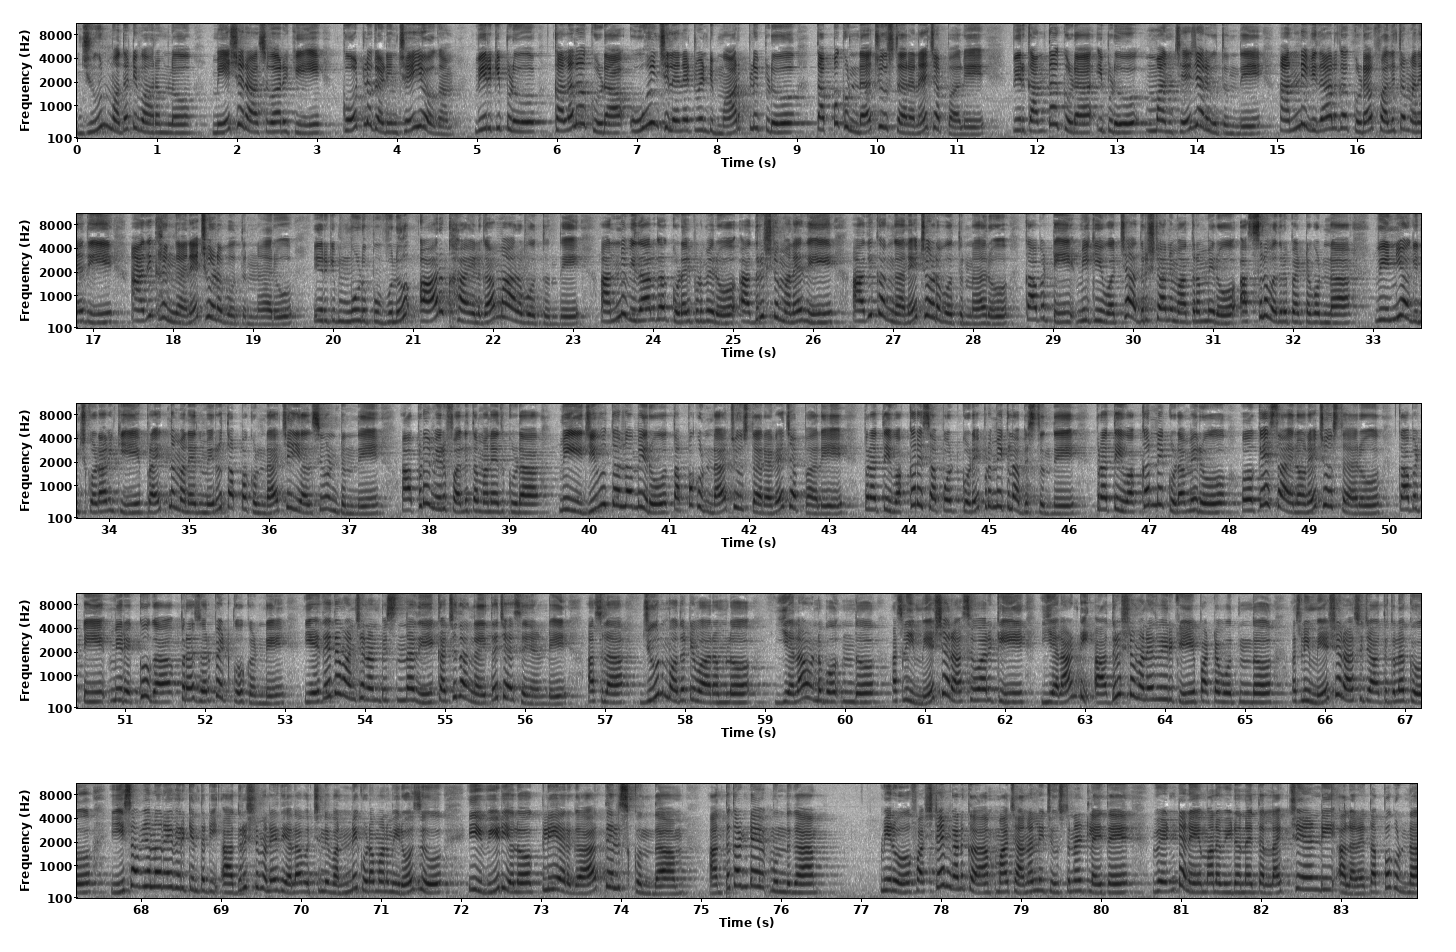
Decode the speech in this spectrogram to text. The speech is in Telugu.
జూన్ మొదటి వారంలో మేషరాశి వారికి కోట్లు గడించే యోగం. వీరికిప్పుడు కలలో కళలో కూడా ఊహించలేనటువంటి మార్పులు ఇప్పుడు తప్పకుండా చూస్తారనే చెప్పాలి. వీరికంతా కూడా ఇప్పుడు మంచే జరుగుతుంది. అన్ని విధాలుగా కూడా ఫలితం అనేది అధికంగానే చూడబోతున్నారు. వీరికి మూడు పువ్వులు ఆరు కాయలుగా మారబోతుంది. అన్ని విధాలుగా కూడా ఇప్పుడు మీరు అదృష్టం అనేది అధికంగానే చూడబోతున్నారు. కాబట్టి మీకు ఈ వచ్చే అదృష్టాన్ని మాత్రం మీరు అస్సలు వదిలిపెట్టకుండా వినియోగించుకోవడానికి ప్రయత్నం అనేది మీరు తప్పకుండా చేయాల్సి ఉంటుంది. అప్పుడే మీరు ఫలితం అనేది కూడా మీ జీవితంలో మీరు తప్పకుండా చూస్తారనే చెప్పాలి. ప్రతి ఒక్కరి సపోర్ట్ కూడా ఇప్పుడు మీకు లభిస్తుంది. ప్రతి ఒక్కరిని కూడా మీరు ఒకే స్థాయిలోనే చూస్తారు. కాబట్టి మీరు ఎక్కువగా ప్రెజర్ పెట్టుకోకండి. ఏదైతే మంచిని అనిపిస్తుందో అది ఖచ్చితంగా అయితే చేసేయండి. అసలు జూన్ మొదటి వారంలో ఎలా ఉండబోతుందో అసలు ఈ మేష రాశి వారికి ఎలాంటి అదృష్టం అనేది వీరికి పట్టబోతుందో అసలు ఈ మేష రాశి జాతకులకు ఈ సమయంలోనే వీరికి ఇంతటి అదృష్టం అనేది ఎలా వచ్చింది ఇవన్నీ కూడా మనం ఈరోజు ఈ వీడియోలో క్లియర్గా తెలుసుకుందాం. అంతకంటే ముందుగా మీరు ఫస్ట్ టైం కనుక మా ఛానల్ని చూస్తున్నట్లయితే వెంటనే మన వీడియోనైతే అయితే లైక్ చేయండి అలానే తప్పకుండా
